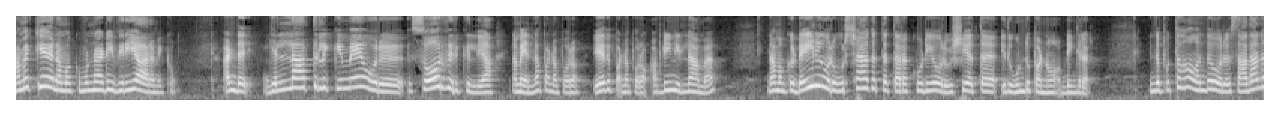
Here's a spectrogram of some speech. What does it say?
நமக்கே நமக்கு முன்னாடி விரிய ஆரம்பிக்கும். அண்டு எல்லாத்துலேயுமே ஒரு சோர்வு இருக்குது இல்லையா? நம்ம என்ன பண்ண போகிறோம் ஏது பண்ண போகிறோம் அப்படின்னு இல்லாமல் நமக்கு டெய்லி ஒரு உற்சாகத்தை தரக்கூடிய ஒரு விஷயத்தை இது உண்டு பண்ணும் அப்படிங்கிறார். இந்த புத்தகம் வந்து ஒரு சாதாரண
